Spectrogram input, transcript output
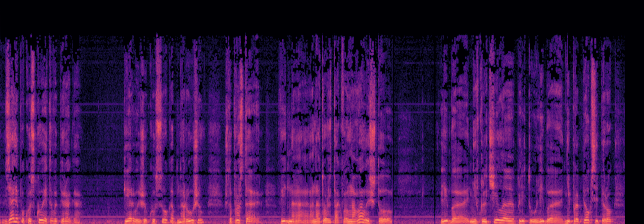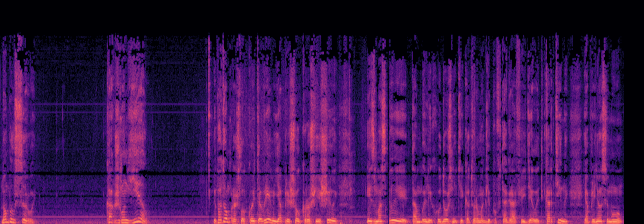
взяли по куску этого пирога. Первый же кусок обнаружил, что просто, видно, она тоже так волновалась, что либо не включила плиту, либо не пропекся пирог, но он был сырой. Как же он ел? И потом прошло какое-то время, я пришел к Рош Ешивы из Москвы, там были художники, которые могли по фотографии делать картины. Я принес ему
